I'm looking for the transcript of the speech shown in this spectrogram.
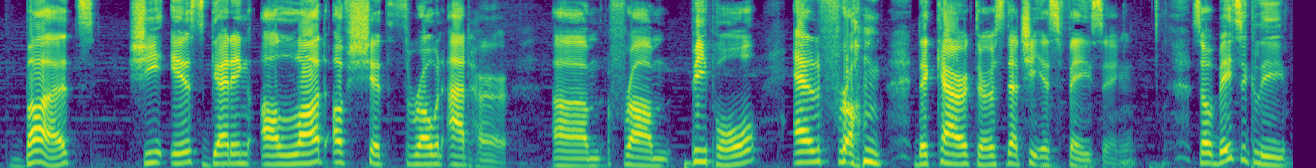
but she is getting a lot of shit thrown at her um, from people and from the characters that she is facing. So basically,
